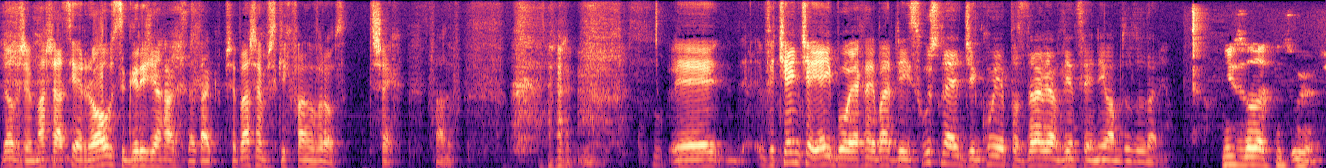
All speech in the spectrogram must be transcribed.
Dobrze, masz rację, Rose gryzie Haxa, tak. Przepraszam wszystkich fanów Rose. Trzech fanów. Yy, Wycięcie jej było jak najbardziej słuszne. Dziękuję, pozdrawiam, więcej nie mam do dodania. Nic dodać, nic ująć.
